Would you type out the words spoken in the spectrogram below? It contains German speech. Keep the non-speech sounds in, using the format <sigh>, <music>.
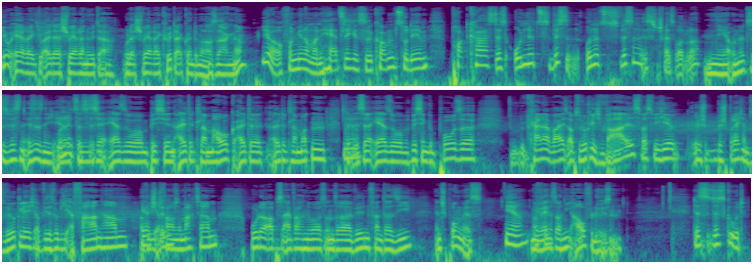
Jo, Erik, du alter schwerer Nöter. Oder schwerer Köter, könnte man auch sagen, ne? Ja, auch von mir nochmal ein herzliches Willkommen zu dem Podcast des Unnütz Wissen. Unnütz Wissen ist ein Scheißwort, oder? Nee, unnützes Wissen ist es nicht, Erik. Das ist ja eher so ein bisschen alte Klamauk, alte, alte Klamotten. Das Ja. ist ja eher so ein bisschen Gepose. Keiner weiß, ob es wirklich wahr ist, was wir hier äh, besprechen, ob es wirklich, ob wir das wirklich erfahren haben, ob Ja, wir die stimmt. Erfahrung gemacht haben, oder ob es einfach nur aus unserer wilden Fantasie entsprungen ist. Ja, Und Wir okay. werden es auch nie auflösen. Das, das ist gut.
